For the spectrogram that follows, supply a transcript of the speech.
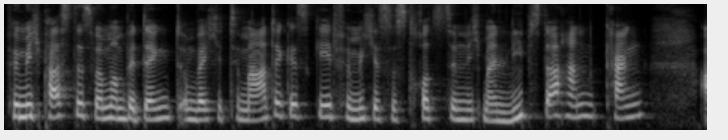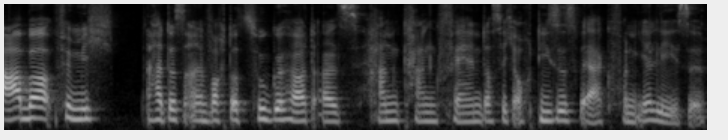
Für mich passt es, wenn man bedenkt, um welche Thematik es geht. Für mich ist es trotzdem nicht mein liebster Han Kang, aber für mich hat es einfach dazu gehört als Han Kang-Fan, dass ich auch dieses Werk von ihr lese.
